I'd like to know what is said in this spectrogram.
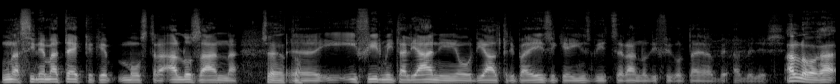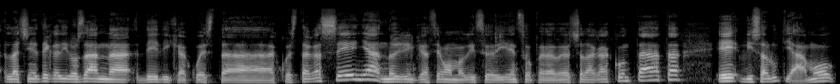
una Cinematheque che mostra a Losanna Certo. eh, i, i film italiani o di altri paesi che in Svizzera hanno difficoltà a, a vedersi. Allora, la Cineteca di Losanna dedica questa, questa rassegna, noi ringraziamo Maurizio Rienzo per avercela raccontata e vi salutiamo,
